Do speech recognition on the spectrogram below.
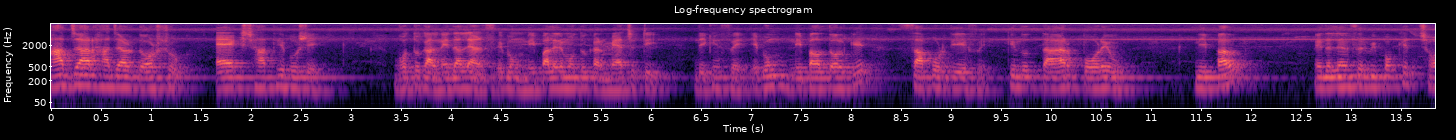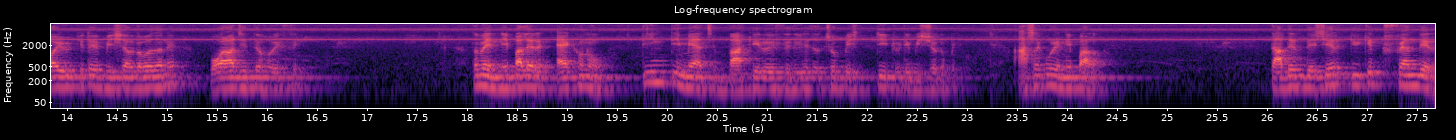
হাজার হাজার দর্শক একসাথে বসে গতকাল নেদারল্যান্ডস এবং নেপালের মধ্যকার ম্যাচটি দেখেছে এবং নেপাল দলকে সাপোর্ট দিয়েছে। কিন্তু তারপরেও নেপাল নেদারল্যান্ডসের বিপক্ষে ছয় উইকেটের বিশাল ব্যবধানে পরাজিত হয়েছে। তবে নেপালের এখনও তিনটি ম্যাচ বাকি রয়েছে দুই হাজার চব্বিশ টি টোয়েন্টি বিশ্বকাপে। আশা করি নেপাল তাদের দেশের ক্রিকেট ফ্যানদের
